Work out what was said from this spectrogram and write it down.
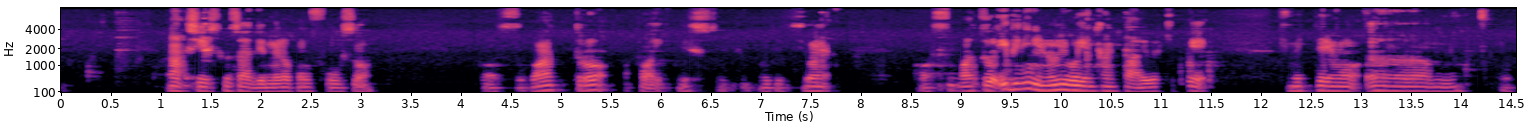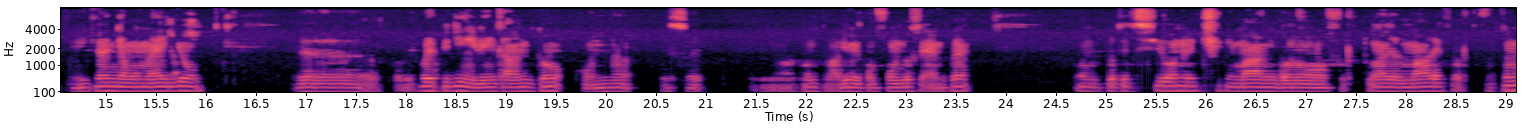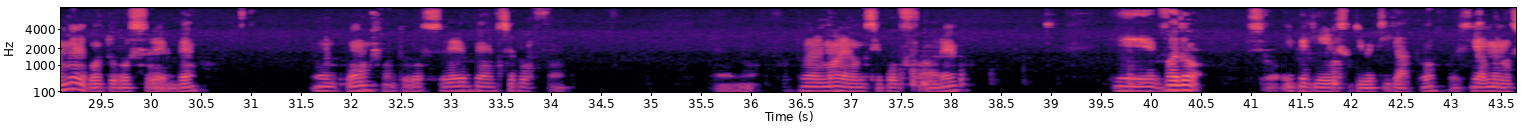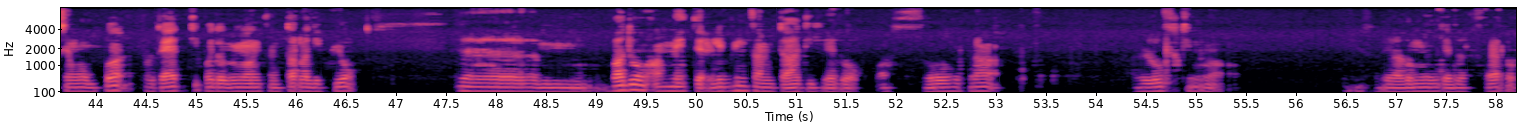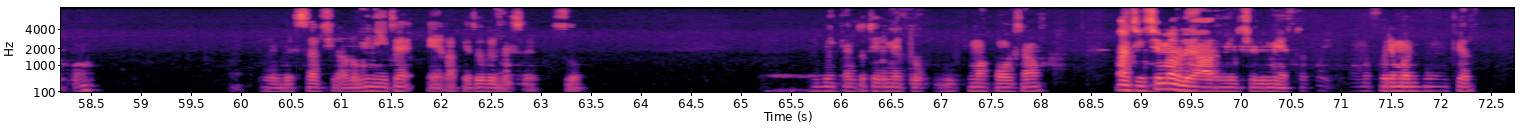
Ah sì scusate me l'ho confuso. Costo 4 poi questo più protezione costo 4 i pedini non li voglio incantare perché qui ci metteremo um, ok già andiamo meglio eh, poi i pedini li incanto con questo al contrario mi confondo sempre con protezione ci rimangono fortuna del mare fortuna mille quanto costerebbe? Un po' quanto costerebbe non si può fare eh, no, fortuna del mare non si può fare. E vado i pedini mi sono dimenticato così almeno siamo un po' protetti poi dobbiamo incantarla di più ehm, vado a mettere libri incantati credo qua sopra. All'ultimo dell'aluminite e del ferro qua. Dovrebbe esserci l'aluminite e la pietra dovrebbe essere questo intanto ti rimetto l'ultima cosa. Anzi insieme alle armi ce li metto. Poi quando faremo il bunker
